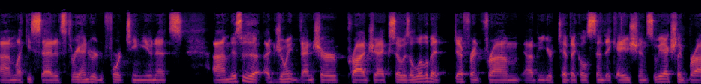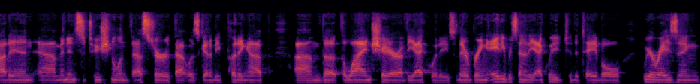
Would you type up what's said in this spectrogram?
Um, like you said, it's 314 units. Um, this was a, a, joint venture project, so it was a little bit different from uh, your typical syndication. So we actually brought in um, an institutional investor that was going to be putting up um, the the lion's share of the equity. So they were bringing 80% of the equity to the table. We were raising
